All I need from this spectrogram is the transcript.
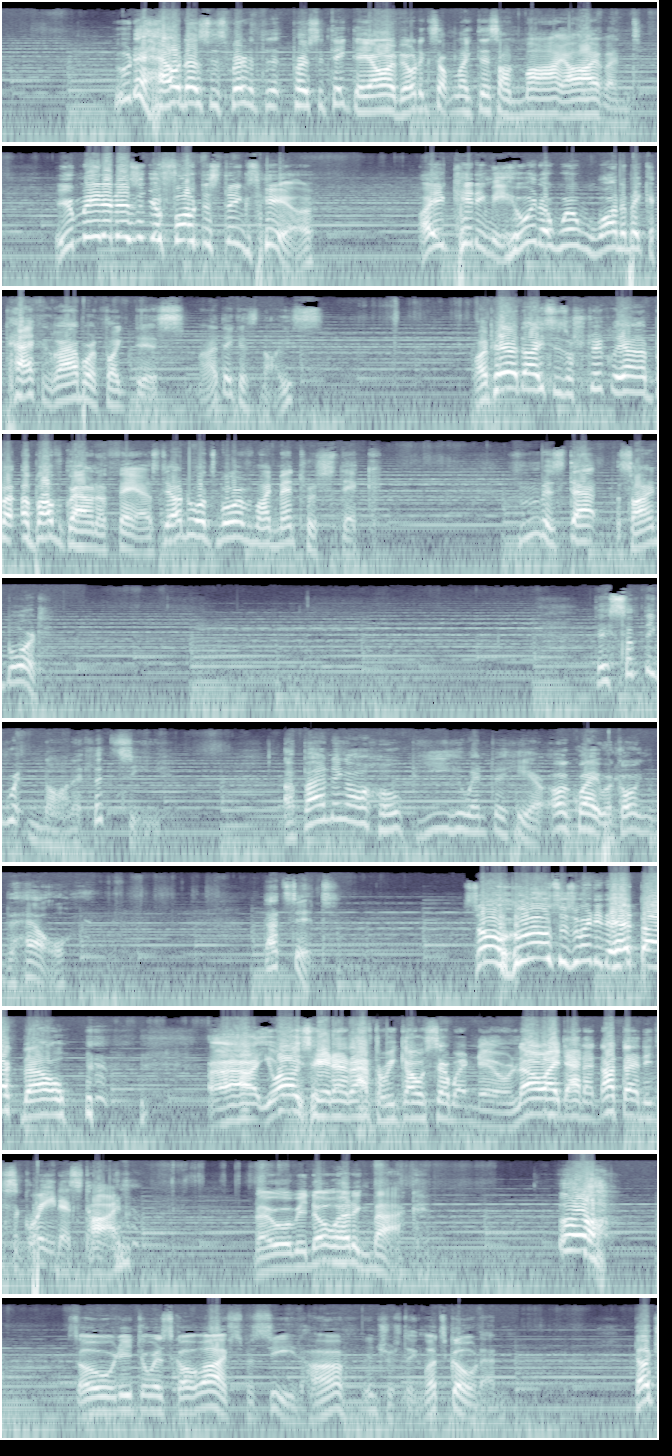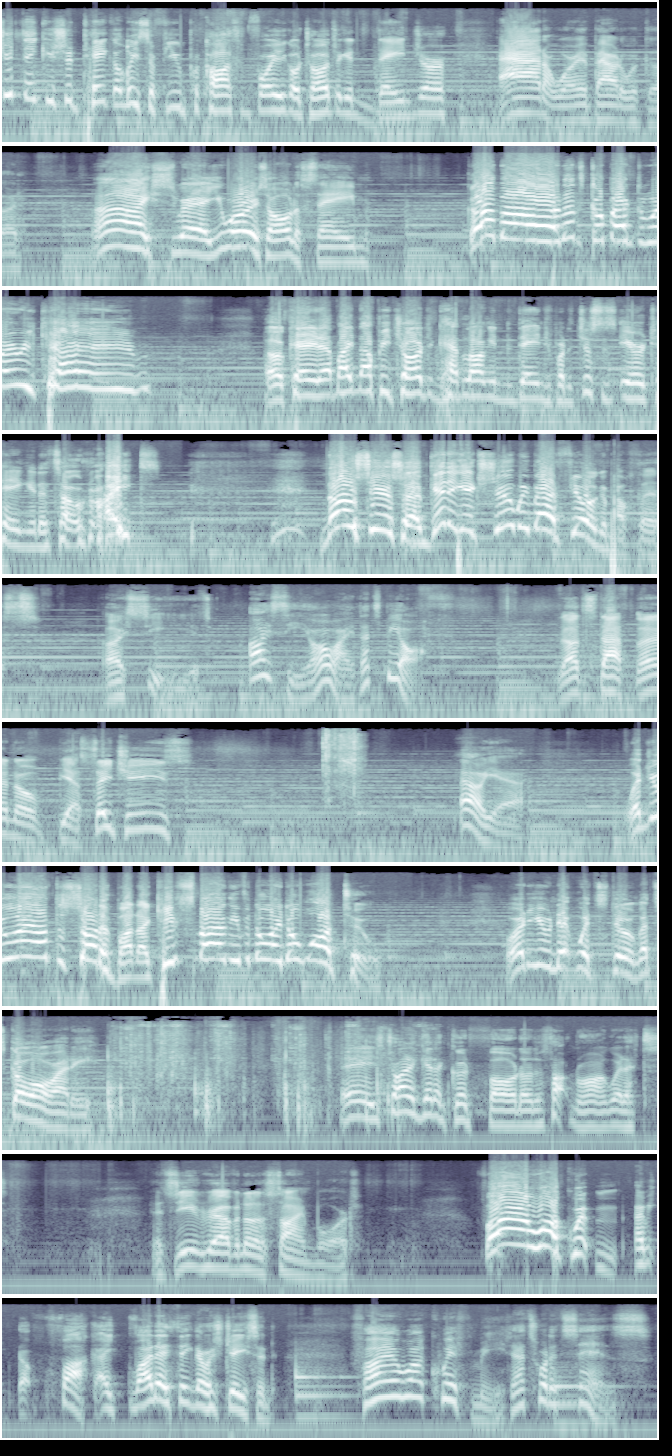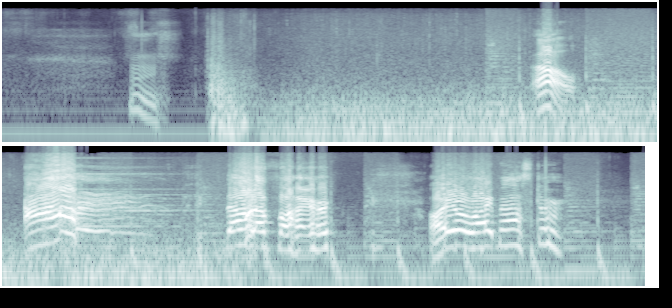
Who the hell does this person think they are building something like this on my island? You mean it isn't your fault this thing's here? Are you kidding me? Who in the world would want to make a labyrinth like this? I think it's nice. My paradises are strictly above ground affairs. The underworld's more of my mentor stick. Hmm, is that a signboard? There's something written on it. Let's see. Abandoning all hope, ye who enter here. Oh, great, we're going to hell. That's it. So, who else is ready to head back now? uh, you always say that after we go somewhere new. No, I didn't. Not that it's agree this time. There will be no heading back. Ah! So we need to risk our lives to proceed, huh? Interesting. Let's go then. Don't you think you should take at least a few precautions before you go charging into danger? Ah, don't worry about it, we're good. I swear, you worries all the same. Come on, let's go back to where we came! Okay, that might not be charging headlong into danger, but it's just as irritating in its own right. no, seriously, I'm getting extremely bad feeling about this. I see. It's, I see. Alright, let's be off. That's that then. Oh, yeah, say cheese. Hell yeah. When you lay off the soda button, I keep smiling even though I don't want to. What are you nitwits doing? Let's go already. Hey, he's trying to get a good photo. There's nothing wrong with it. It seems we have another signboard. Firewalk with me. I mean, oh, fuck. I, why did I think that was Jason? Firewalk with me. That's what it says. Hmm. Oh. Ah! no, a fire. Are you alright, Master?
